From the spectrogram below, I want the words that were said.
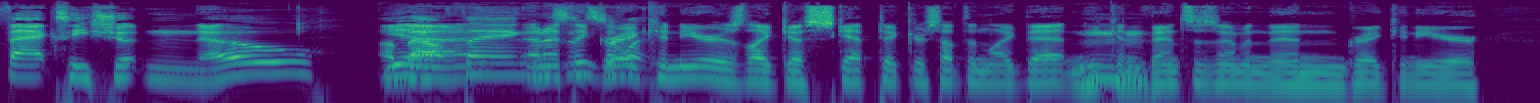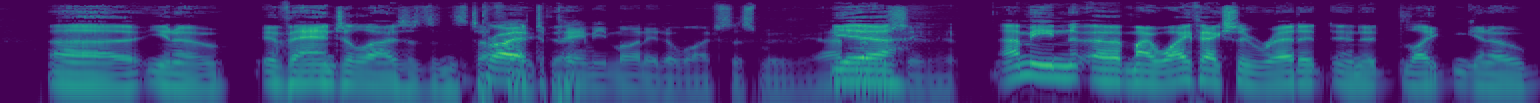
facts he shouldn't know about yeah, things, And I think stuff Greg like- Kinnear is like a skeptic or something like that, and he Mhm. convinces him, and then Greg Kinnear, uh, you know, evangelizes and stuff Probably like have to that. pay me money to watch this movie. I've Yeah. never seen it. I mean, uh, my wife actually read it, and it like you know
